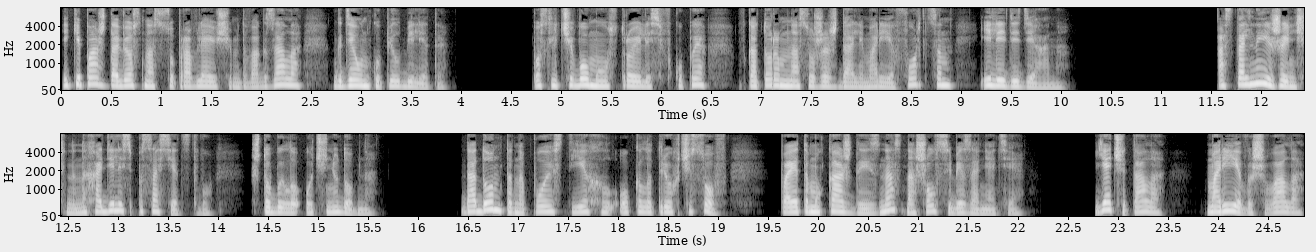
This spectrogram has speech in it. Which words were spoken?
Экипаж довез нас с управляющим до вокзала, где он купил билеты. После чего мы устроились в купе, в котором нас уже ждали Мария Фордсон и леди Диана. Остальные женщины находились по соседству — что было очень удобно. До Донтона поезд ехал около трех часов, поэтому каждый из нас нашел себе занятие. Я читала, Мария вышивала,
